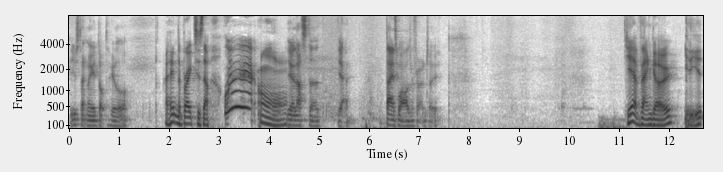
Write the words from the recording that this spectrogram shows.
You just don't know your Doctor Who law. I think the brakes is the. Yeah, that's the. Yeah. That is what I was referring to. Yeah, Van Gogh, idiot.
